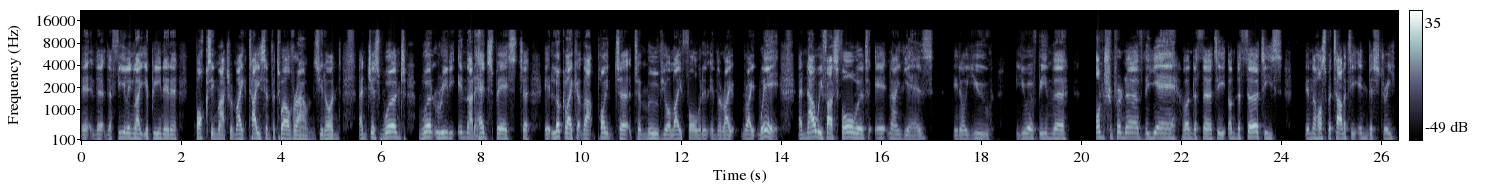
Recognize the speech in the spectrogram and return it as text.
eh, the the feeling like you've been in a boxing match with Mike Tyson for 12 rounds, you know, and and just weren't weren't really in that headspace to it looked like at that point to to move your life forward in, in the right right way. And now we fast forward eight, nine years, you know, you you have been the entrepreneur of the year under 30 under 30s in the hospitality industry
